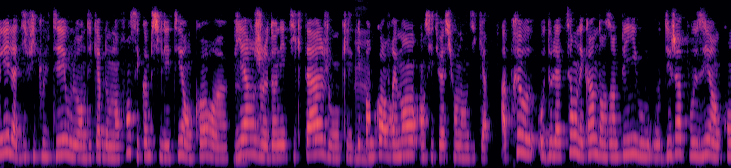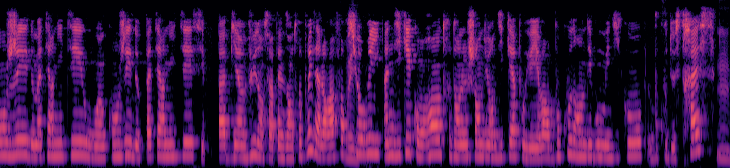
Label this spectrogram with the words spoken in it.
nommer la difficulté ou le handicap de mon enfant, c'est comme s'il était encore euh, mm. vierge d'un étiquetage ou qu'il n'était pas mm. encore vraiment en situation de handicap. Après, au-delà de ça, on est quand même dans un pays où, déjà poser un congé de maternité ou un congé de paternité, c'est pas bien vu dans certaines entreprises. Alors, a fortiori, indiquer qu'on rentre dans le champ du handicap où il va y avoir beaucoup de rendez-vous médicaux, beaucoup de stress, mm.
